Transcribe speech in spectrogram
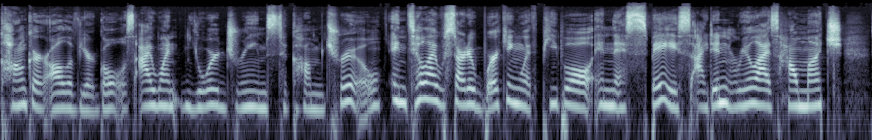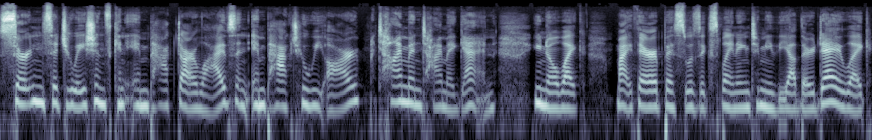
conquer all of your goals. I want your dreams to come true. Until I started working with people in this space, I didn't realize how much certain situations can impact our lives and impact who we are time and time again. You know, like my therapist was explaining to me the other day, like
